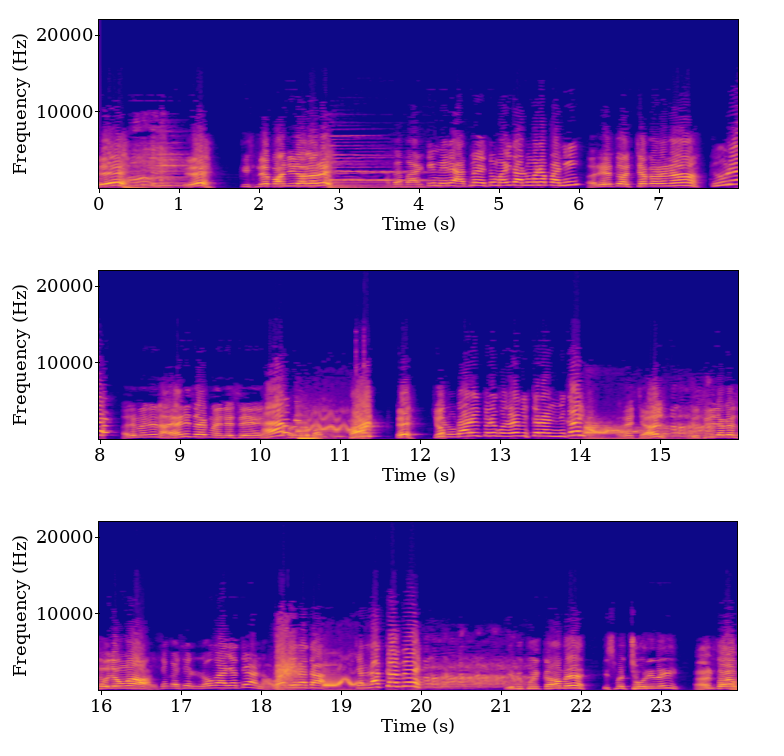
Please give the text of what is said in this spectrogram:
ए ए किसने पानी डाला रे? अबे बाल्टी मेरे हाथ में है तो मैं ही डालूँगा ना पानी। अरे तो अच्छा करा ना। क्यों रे? अरे मैंने नहाया नहीं था एक महीने से। हाँ? अरे चुप। रही तेरे गोदड़ा बिस्तर निकल। अरे चल दूसरी जगह सो जाऊँगा। कैसे कैसे लोग आ जाते हैं नवा दे रहा था। चल लग काम पे? ये भी कोई काम है? इसमें चोरी नहीं। हैंड साहब।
